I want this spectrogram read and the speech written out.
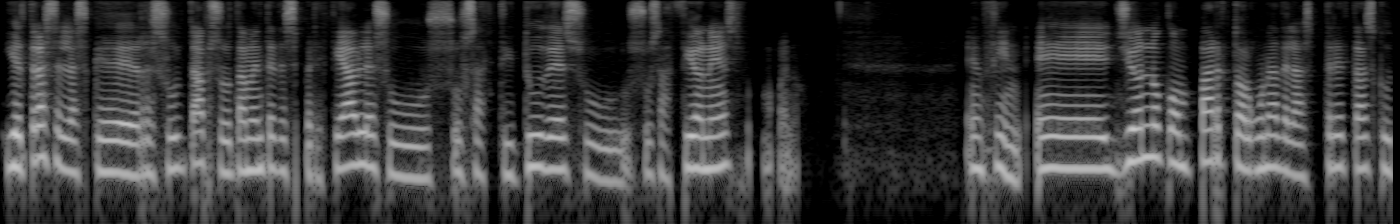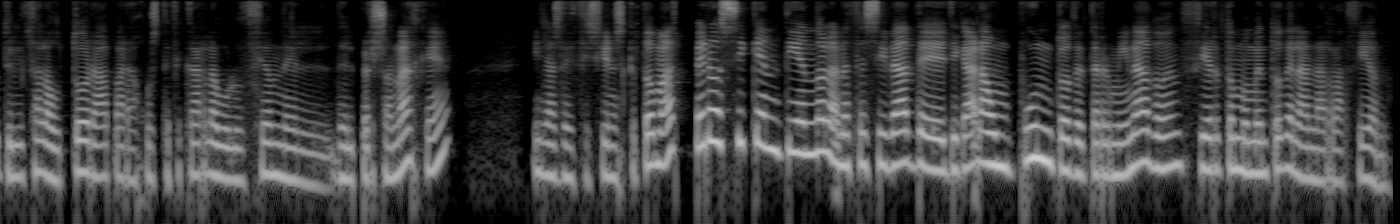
y otras en las que resulta absolutamente despreciable sus, actitudes, sus acciones. Bueno, en fin, eh, yo no comparto alguna de las tretas que utiliza la autora para justificar la evolución del, del personaje y las decisiones que tomas, pero sí que entiendo la necesidad de llegar a un punto determinado en cierto momento de la narración.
